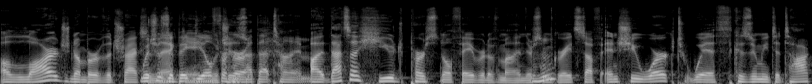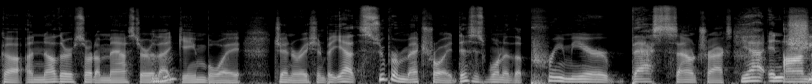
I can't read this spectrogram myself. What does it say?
a large number of the tracks Which was a big game, deal for her is- at that time. Uh, that's a huge personal favorite of mine. There's Mm-hmm. some great stuff, and she worked with Kazumi Totaka, another sort of master of Mm-hmm. that Game Boy generation. But yeah, Super Metroid. This is one of the premier best soundtracks. Yeah, and she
